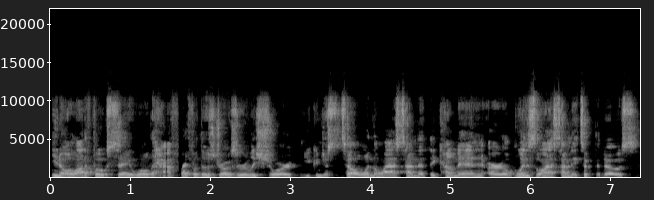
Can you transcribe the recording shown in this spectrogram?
you know, a lot of folks say, well, the half life of those drugs are really short. You can just tell when the last time that they come in or when's the last time they took the dose,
